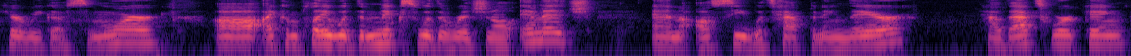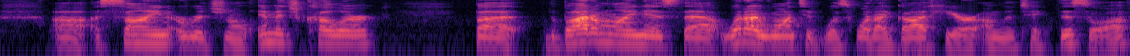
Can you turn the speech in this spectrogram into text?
Here we go some more. Uh, I can play with the mix with original image and I'll see what's happening there, how that's working. Uh, assign original image color. But the bottom line is that what I wanted was what I got here. I'm going to take this off.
